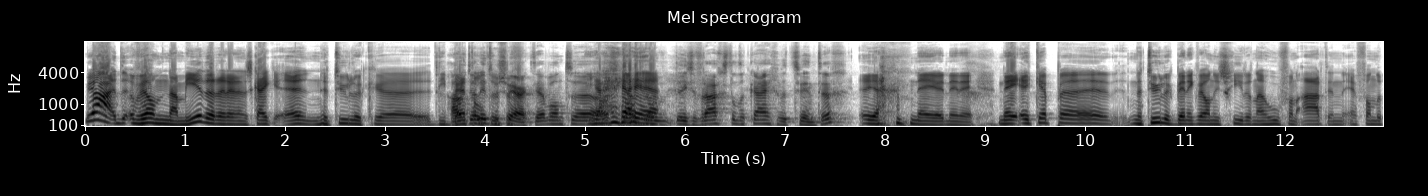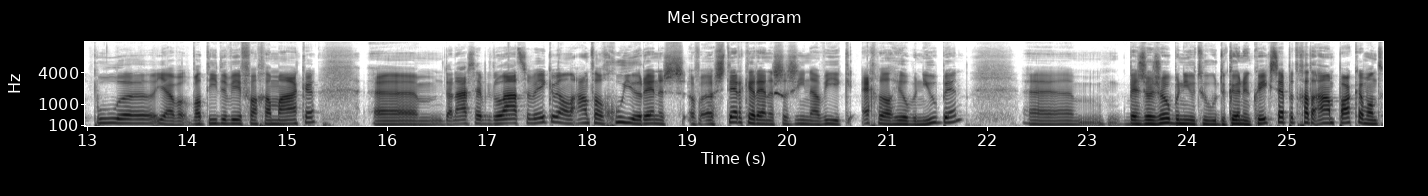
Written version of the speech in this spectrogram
Ja, wel naar meerdere renners. Kijk, eh, natuurlijk eh, die Houd het battle tussen... beperkt, hè? Want eh, Ja, als ja, nou ja. deze vraag stelt, dan krijgen we 20. Ja, nee, nee, nee. Nee, ik heb... natuurlijk ben ik wel nieuwsgierig naar hoe Van Aert en, en Van der Poel... ja, wat, wat die er weer van gaan maken. Ehm, daarnaast heb ik de laatste weken wel een aantal goede renners... Of sterke renners gezien naar wie ik echt wel heel benieuwd ben. Ehm, ik ben sowieso benieuwd hoe de Koning Quickstep het gaat aanpakken. Want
